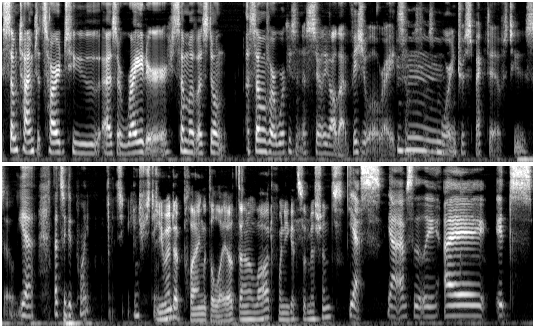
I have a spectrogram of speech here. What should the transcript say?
sometimes it's hard to as a writer some of us don't some of our work isn't necessarily all that visual right some of it's more introspective too so yeah that's a good point it's interesting Do you end up playing with the layout then a lot when you get submissions? Yes. Yeah, absolutely. I it's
